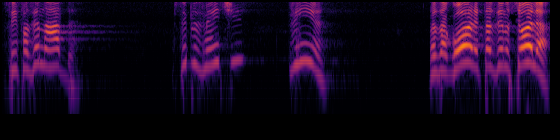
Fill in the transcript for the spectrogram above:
sem fazer nada. Simplesmente vinha. Mas agora ele está dizendo assim: olha,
